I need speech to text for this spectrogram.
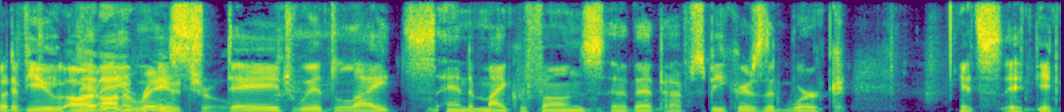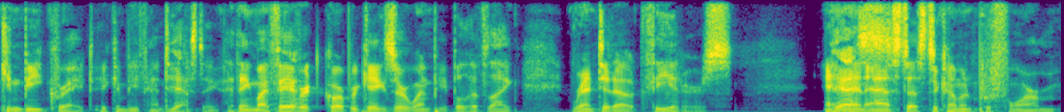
But if you are on a raised neutral. stage with lights and microphones uh, that have speakers that work, it's it, it can be great. It can be fantastic. I think my favorite corporate gigs are when people have like rented out theaters and Yes. then asked us to come and perform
